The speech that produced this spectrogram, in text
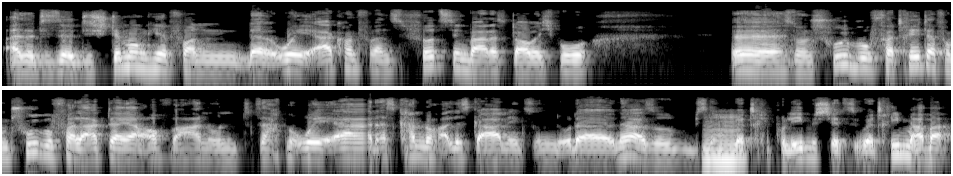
also diese, die Stimmung hier von der OER-Konferenz 14 war das, glaube ich, wo äh, so ein Schulbuchvertreter vom Schulbuchverlag da ja auch waren und sagten, OER, das kann doch alles gar nichts und oder ne, also ein bisschen mhm. polemisch jetzt übertrieben, aber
